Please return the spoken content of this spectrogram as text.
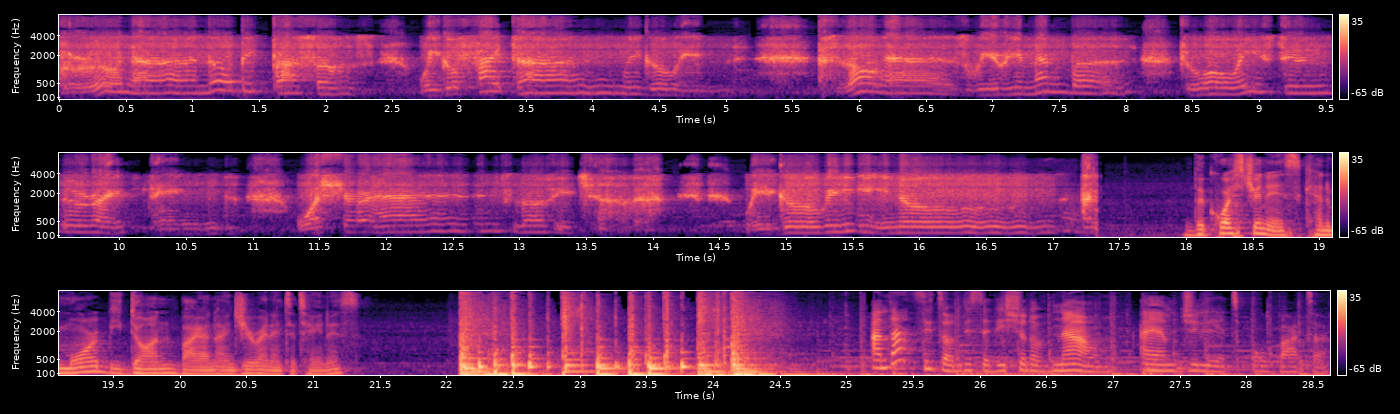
Corona, no big parcels. We go fight and we go in. As long as we remember to always do the right thing. Wash your hands, love each other. We go, we know. The question is can more be done by our Nigerian entertainers? And that's it on this edition of Now. I am Juliet Obata.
